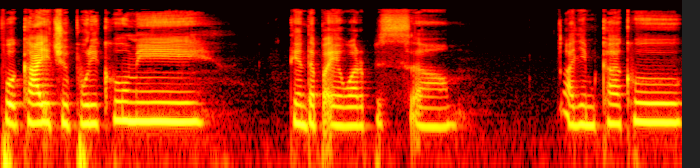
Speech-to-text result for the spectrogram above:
Pu purikumi tienda pa ewar pis uh, alim kaku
